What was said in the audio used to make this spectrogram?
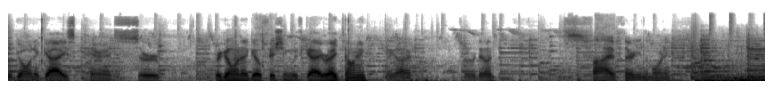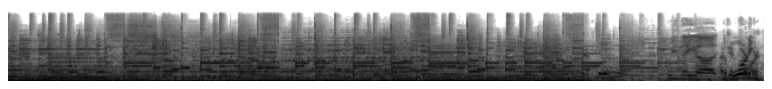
We're going to Guy's parents, or we're going to go fishing with Guy, right, Tony? We are. That's what we're doing. It's 5.30 in the morning. Uh, the morning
